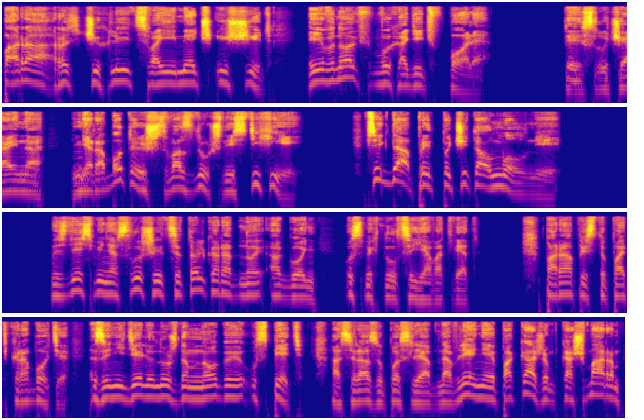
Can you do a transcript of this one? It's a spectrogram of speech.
Пора расчехлить свои меч и щит и вновь выходить в поле. Ты случайно не работаешь с воздушной стихией? Всегда предпочитал молнии. Здесь меня слушается только родной огонь, усмехнулся я в ответ. Пора приступать к работе. За неделю нужно многое успеть, а сразу после обновления покажем кошмарам,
